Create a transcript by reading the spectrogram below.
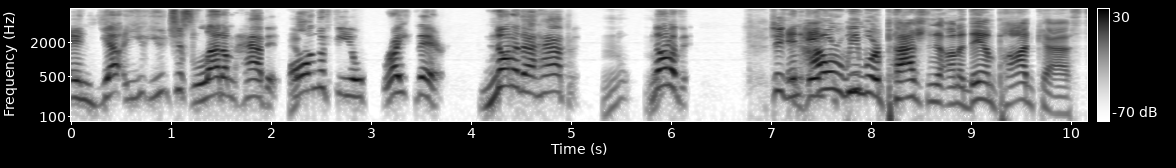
And yeah, you, you just let them have it Yep. on the field right there. None of that happened. No, no. None of it. Jason, And- how and are we more passionate on a damn podcast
